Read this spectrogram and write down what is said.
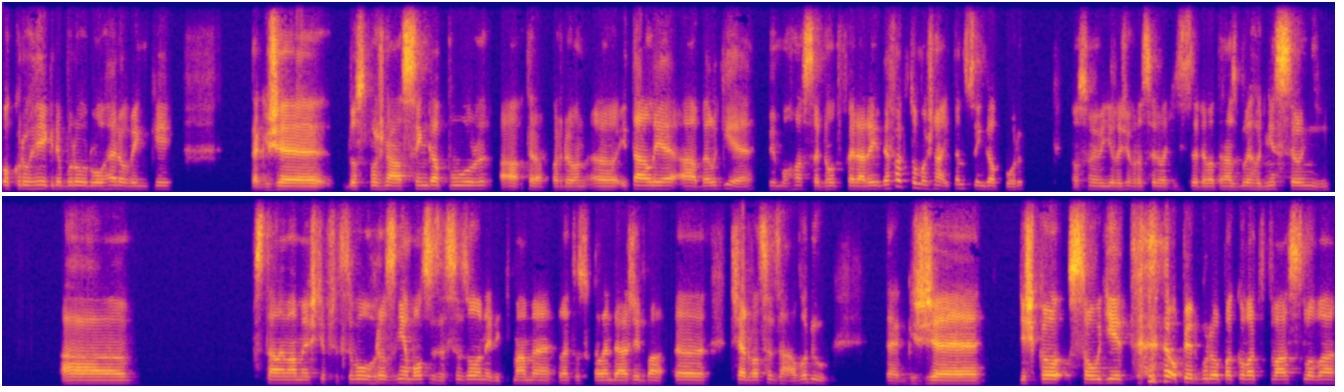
okruhy, kde budou dlouhé rovinky, takže dost možná Singapur, a, teda, pardon, eh, Itálie a Belgie by mohla sednout Ferrari, de facto možná i ten Singapur, no jsme viděli, že v roce 2019 byli hodně silní. A stále máme ještě před sebou hrozně moc ze sezóny, teď máme letos v kalendáři dva, uh, 23 závodů, takže těžko soudit, opět budu opakovat tvá slova,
